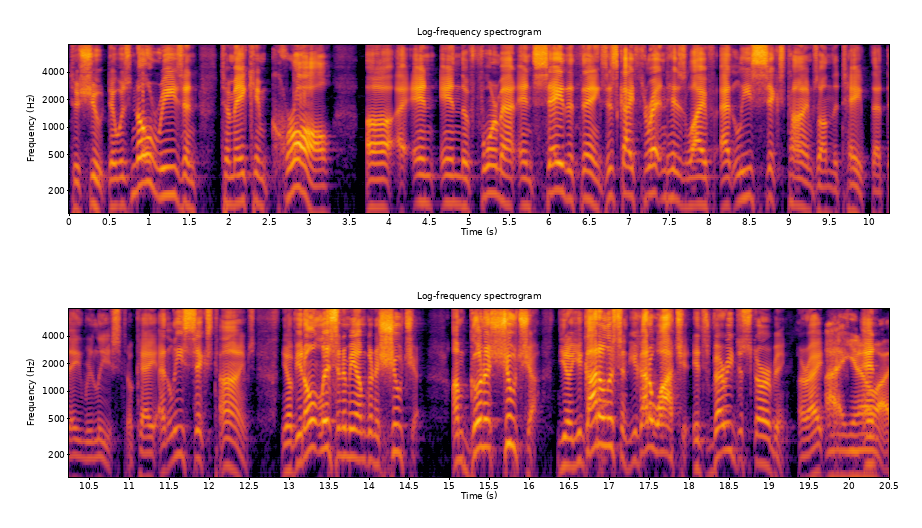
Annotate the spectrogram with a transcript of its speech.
to shoot. There was no reason to make him crawl uh, in in the format and say the things. This guy threatened his life at least six times on the tape that they released. Okay, at least six times. You know, if you don't listen to me, I'm going to shoot you. I'm going to shoot you. You know, you got to listen. You got to watch it. It's very disturbing. All right. I, you know, and I, I,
